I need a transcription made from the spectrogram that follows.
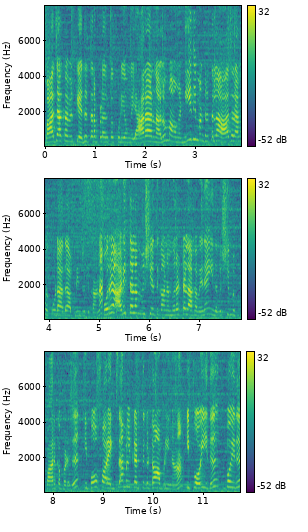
பாஜகவிற்கு எதிர்த்தரப்புல இருக்கக்கூடியவங்க யாரா இருந்தாலும் அவங்க நீதிமன்றத்துல ஆஜராக கூடாது அப்படின்றதுக்கான ஒரு அடித்தளம் விஷயத்துக்கான மிரட்டலாகவே இந்த விஷயம் இப்ப பார்க்கப்படுது. இப்போ ஃபார் எக்ஸாம்பிளுக்கு எடுத்துக்கிட்டோம் அப்படின்னா இப்போ இது இப்போ இது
